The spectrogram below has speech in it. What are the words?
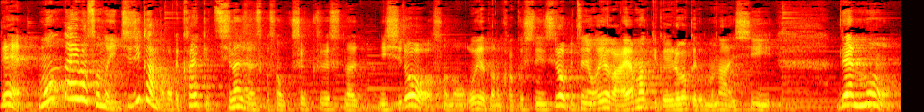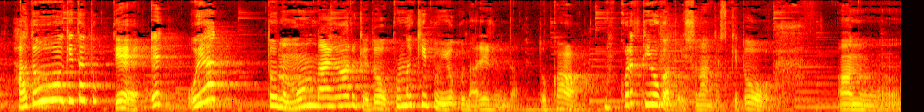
で問題はその1時間とかで解決しないじゃないですかそのセックスにしろその親との確信にしろ別に親が謝ってくれるわけでもないしでも波動を上げた時ってえ親との問題があるけどこんな気分よくなれるんだとかこれってヨガと一緒なんですけどあの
